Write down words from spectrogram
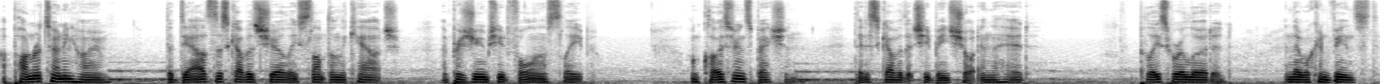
Upon returning home, the Dowds discovered Shirley slumped on the couch and presumed she had fallen asleep. On closer inspection, they discovered that she'd been shot in the head. Police were alerted, and they were convinced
